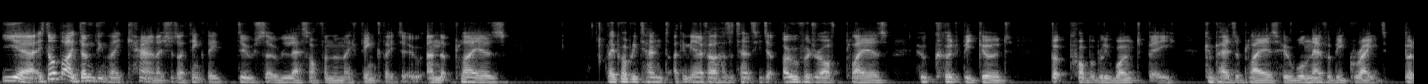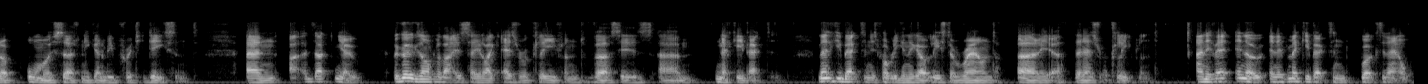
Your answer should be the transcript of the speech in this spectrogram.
Yeah, it's not that I don't think they can. It's just I think they do so less often than they think they do, and that players they probably tend. I think the NFL has a tendency to overdraft players who could be good but probably won't be, compared to players who will never be great but are almost certainly going to be pretty decent. And uh, that you know a good example of that is say like Ezra Cleveland versus um, Mekhi Becton. Mekhi Becton is probably going to go at least a round earlier than Ezra Cleveland. And if you know, and if Mekhi Becton works it out,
